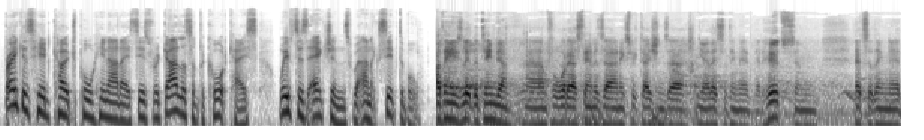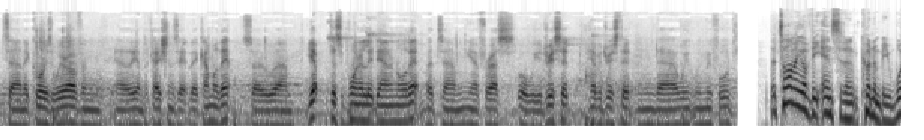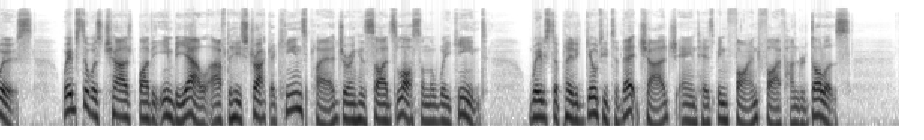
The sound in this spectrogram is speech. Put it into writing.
Breakers head coach Paul Henare says regardless of the court case, Webster's actions were unacceptable. I think he's let the team down um, for what our standards are and expectations are. You know, that's the thing that, that hurts and that's the thing that uh, that Corey's aware of and uh, the implications that, that come with that. So, um, yep, disappointed, let down, and all that. But um, you know, for us, well, we address it, have addressed it, and uh, we, we move forward. The timing of the incident couldn't be worse. Webster was charged by the NBL after he struck a Cairns player during his side's loss on the weekend. Webster pleaded guilty to that charge and has been fined $500.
